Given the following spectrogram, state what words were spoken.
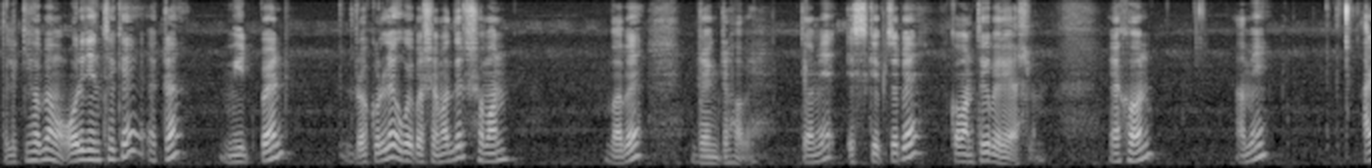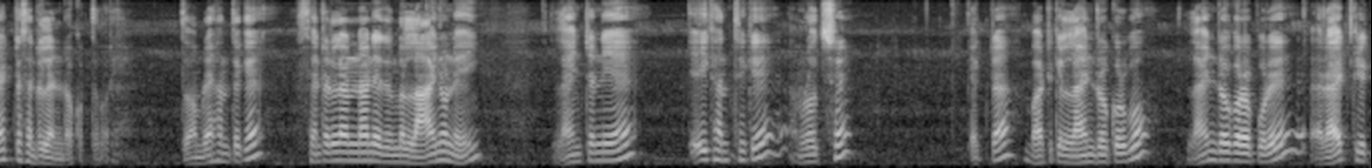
তাহলে কী হবে? আমার অরিজিন থেকে একটা মিড পয়েন্ট ড্র করলে উভয় পাশে আমাদের সমানভাবে ড্রয়িংটা হবে। তো আমি স্কেপ চেপে কমান্ড থেকে বেরিয়ে আসলাম। এখন আমি আরেকটা সেন্টার লাইন ড্র করতে পারি। তো আমরা এখান থেকে সেন্টার লাইন না নিয়ে আমরা লাইনও নেই লাইনটা নিয়ে এইখান থেকে আমরা হচ্ছে একটা ভার্টিক্যাল লাইন ড্র করব। লাইন ড্র করার পরে রাইট ক্লিক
